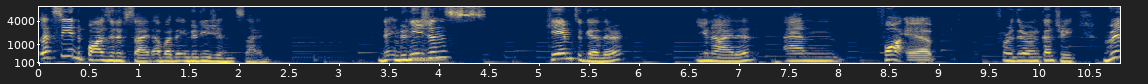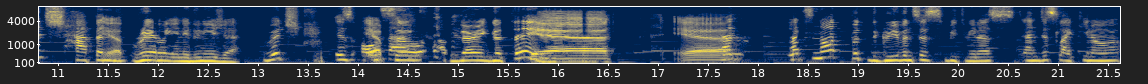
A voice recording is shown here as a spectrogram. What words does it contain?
let's see the positive side about the Indonesian side. The Indonesians came together, united, and fought Yeah. for their own country, which happened Yep. rarely in Indonesia, which is Yep. also a very good thing. Yeah. Yeah. And let's not put the grievances between us and just like, you know,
